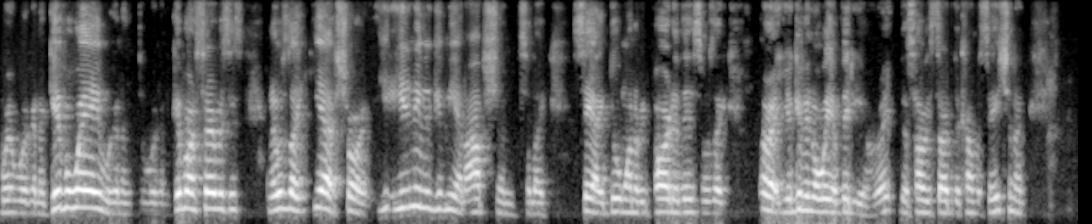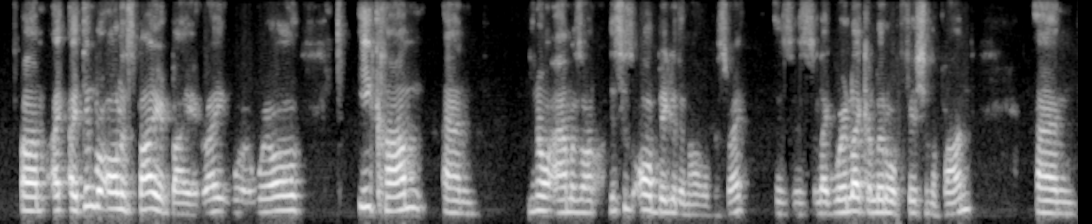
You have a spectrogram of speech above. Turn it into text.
we're, we're gonna give away. We're gonna we're gonna give our services, and it was like, yeah, sure. He, he didn't even give me an option to like say I do want to be part of this. It was like, all right, you're giving away a video, right? That's how we started the conversation, and um, I, I think we're all inspired by it, right? We're, we're all e-com and you know Amazon. This is all bigger than all of us, right? It's, like we're like a little fish in the pond, and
